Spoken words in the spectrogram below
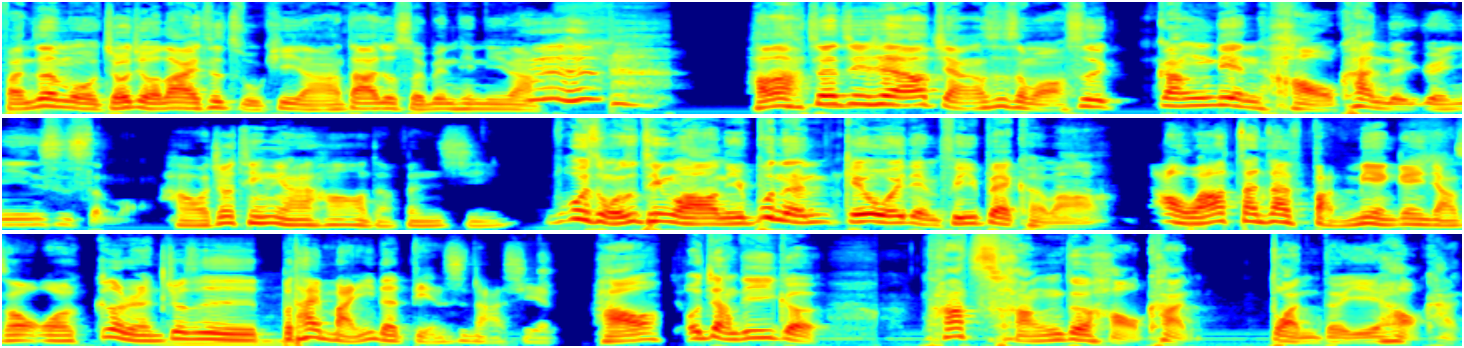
反正我九九拉一次主 key 啊，大家就随便听听啦。好了，这接下来要讲的是什么？是钢链好看的原因是什么？好，我就听你来好好的分析。为什么是听我好？你不能给我一点 feedback 吗？哦，我要站在反面跟你讲，说我个人就是不太满意的点是哪些？好，我讲第一个，它长的好看，短的也好看。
